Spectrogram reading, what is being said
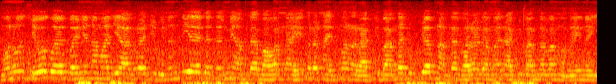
म्हणून सेवक बाई- बहिणींना माझी आग्रहाची विनंती आहे का तुम्ही आपल्या भावांना हे करा नाहीत म्हणा राखी बांधा चुपचाप ना आपल्या घराला माझ्या राखी बांधायला मनाई नाही.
